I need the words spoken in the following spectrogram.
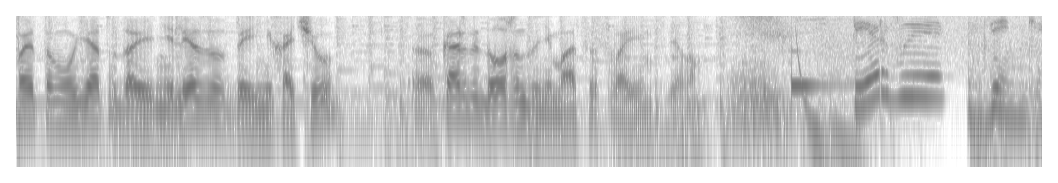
поэтому я туда и не лезу, да и не хочу. Э, каждый должен заниматься своим делом. Первые деньги.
